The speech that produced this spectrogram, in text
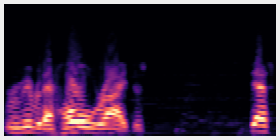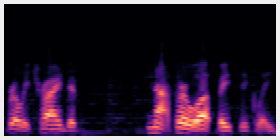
remember that whole ride just desperately trying to not throw up, basically.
